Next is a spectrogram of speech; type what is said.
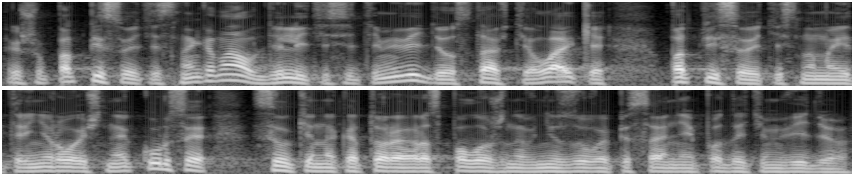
Так что подписывайтесь на канал, делитесь этими видео, ставьте лайки, подписывайтесь на мои тренировочные курсы, ссылки на которые расположены внизу в описании под этим видео.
